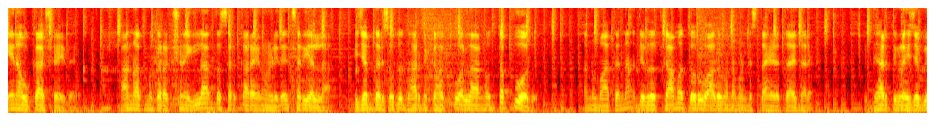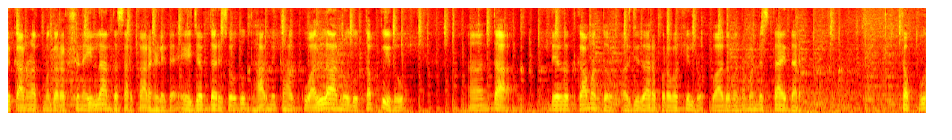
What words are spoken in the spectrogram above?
ಏನು ಅವಕಾಶ ಇದೆ? ಕಾನೂನಾತ್ಮಕ ರಕ್ಷಣೆ ಇಲ್ಲ ಅಂತ ಸರ್ಕಾರ ಏನು ಹೇಳಿದೆ ಸರಿಯಲ್ಲ. ಹಿಜಬ್ ಧರಿಸೋದು ಧಾರ್ಮಿಕ ಹಕ್ಕು ಅಲ್ಲ ಅನ್ನೋದು ತಪ್ಪು ಅದು. ಅನ್ನೋ ಮಾತನ್ನು ದೇವದತ್ ಕಾಮತ್ ಅವರು ವಾದವನ್ನು ಮಂಡಿಸ್ತಾ ಹೇಳ್ತಾ ಇದ್ದಾರೆ. ವಿದ್ಯಾರ್ಥಿಗಳ ಹಿಜಬ್ಗೆ ಕಾನೂನಾತ್ಮಕ ರಕ್ಷಣೆ ಇಲ್ಲ ಅಂತ ಸರ್ಕಾರ ಹೇಳಿದೆ. ಹಿಜಬ್ ಧರಿಸೋದು ಧಾರ್ಮಿಕ ಹಕ್ಕು ಅಲ್ಲ ಅನ್ನೋದು ತಪ್ಪು ಇದು ಅಂತ ದೇವದತ್ ಕಾಮತ್ ಅವರು ಅರ್ಜಿದಾರ ಪರ ವಕೀಲರು ವಾದವನ್ನು ಮಂಡಿಸ್ತಾ ಇದ್ದಾರೆ. ತಪ್ಪು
